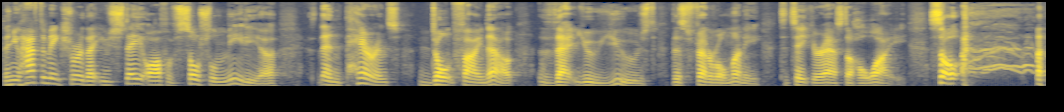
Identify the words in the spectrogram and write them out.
then you have to make sure that you stay off of social media and parents don't find out that you used this federal money to take your ass to Hawaii. So.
